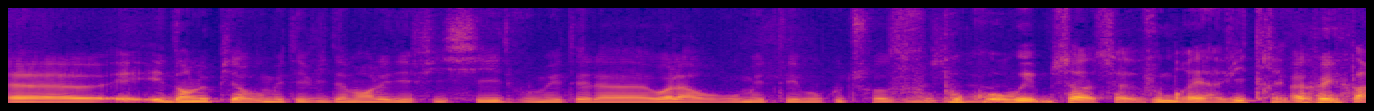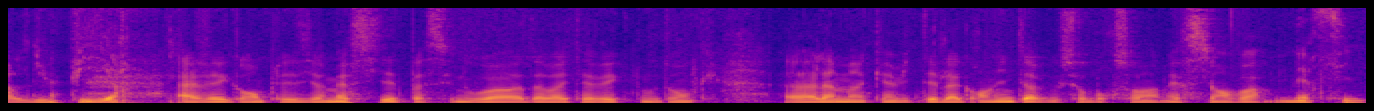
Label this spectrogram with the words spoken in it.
Euh, et, dans le pire, vous mettez évidemment les déficits, vous mettez la, voilà, vous mettez beaucoup de choses. Beaucoup, oui, ça, vous me réinviterez ah on parle du pire. Avec grand plaisir. Merci d'être passé nous voir, d'avoir été avec nous donc à la main, invité de la grande interview sur Boursorama. Merci, au revoir. Merci.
